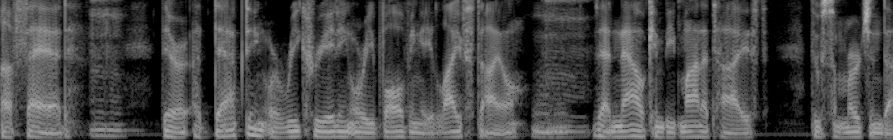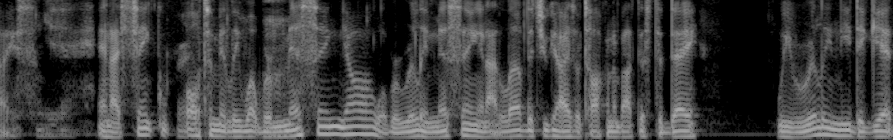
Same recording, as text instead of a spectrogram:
a fad. They're adapting or recreating or evolving a lifestyle that now can be monetized through some merchandise. Yeah. And I think ultimately what we're mm-hmm. missing, y'all, what we're really missing, and I love that you guys are talking about this today, we really need to get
